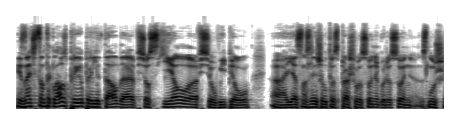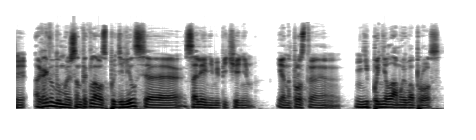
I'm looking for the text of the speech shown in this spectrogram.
И значит, Санта-Клаус при, прилетал, да, все съел, все выпил. А я на следующее утро спрашиваю Соню, говорю, Соня, слушай, а как ты думаешь, Санта-Клаус поделился с оленями печеньем? И она просто не поняла мой вопрос.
